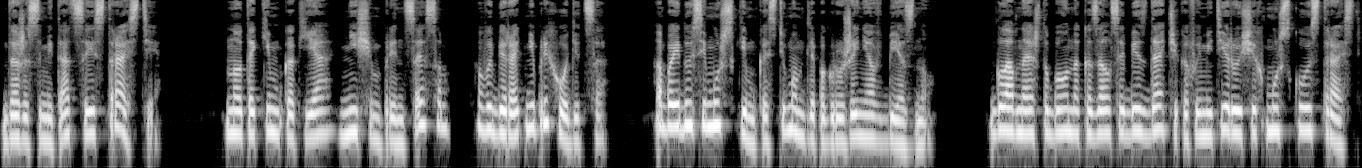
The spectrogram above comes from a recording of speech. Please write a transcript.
даже с имитацией страсти. Но таким, как я, нищим принцессам, выбирать не приходится. Обойдусь и мужским костюмом для погружения в бездну. Главное, чтобы он оказался без датчиков, имитирующих мужскую страсть,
